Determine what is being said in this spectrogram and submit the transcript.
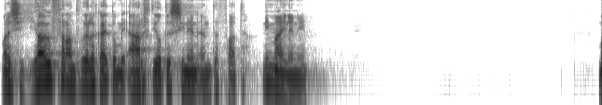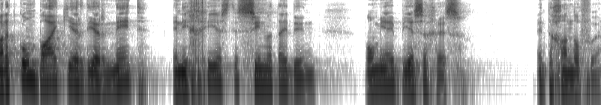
Maar dit is jou verantwoordelikheid om die erfdeel te sien en in te vat, nie myne nie. Maar dit kom baie keer deur net in die gees te sien wat hy doen, waarmee hy besig is en te gaan daarvoor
